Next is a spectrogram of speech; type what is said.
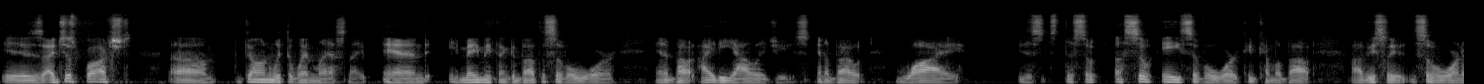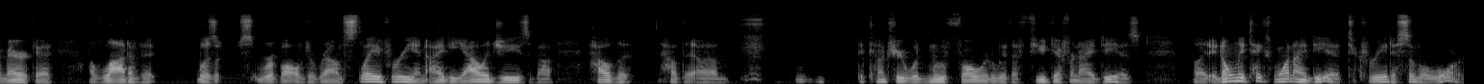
Is I just watched um, Gone with the Wind last night, and it made me think about the Civil War and about ideologies and about why this this a, so a civil war could come about. Obviously, the Civil War in America, a lot of it was revolved around slavery and ideologies about how the how the um, the country would move forward with a few different ideas. But it only takes one idea to create a civil war,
